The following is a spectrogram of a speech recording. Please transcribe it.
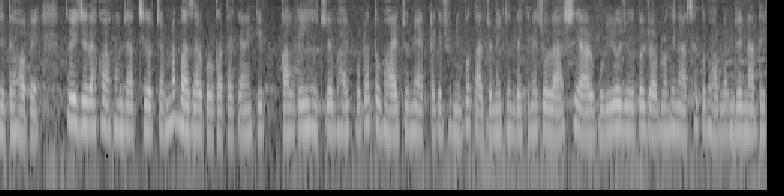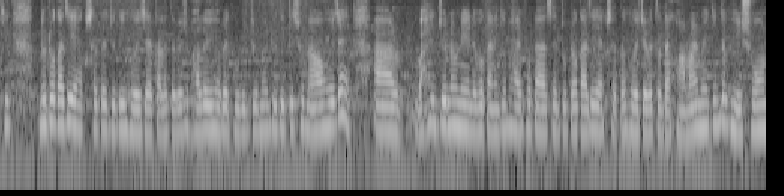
যেতে হবে। তো এই যে দেখো, এখন যাচ্ছি হচ্ছে আমরা বাজার কলকাতায়। কেন কি কালকেই হচ্ছে ভাইফোঁটা, তো ভাইয়ের জন্য একটা কিছু নিব, তার জন্য কিন্তু এখানে চলে আসি। আর গুড়িরও যেহেতু জন্মদিন আছে, তো ভাবলাম যে না, দেখি দুটো কাজই একসাথে যদি হয়ে যায়, তাহলে তো বেশ ভালোই হবে। গুড়ির জন্য যদি কিছু নেওয়া হয়ে যায়, আর ভাইয়ের জন্যও নিয়ে নেব, কেন কি ভাইফোঁটা আছে, দুটো কাজই একসাথে হয়ে যাবে। তো দেখো, আমার মেয়ে কিন্তু ভীষণ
